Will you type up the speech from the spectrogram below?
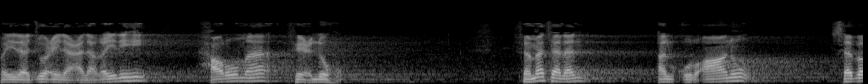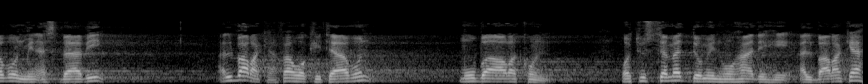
فإذا جعل على غيره حرم فعله. فمثلا القرآن سبب من أسباب البركة فهو كتاب مبارك وتستمد منه هذه البركة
